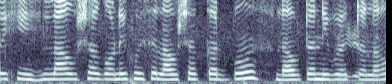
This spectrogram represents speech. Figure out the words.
দেখি, লাউ শাক, অনেক হয়েছে, লাউ শাক কাটবো। লাউটা নিব একটা লাউ।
